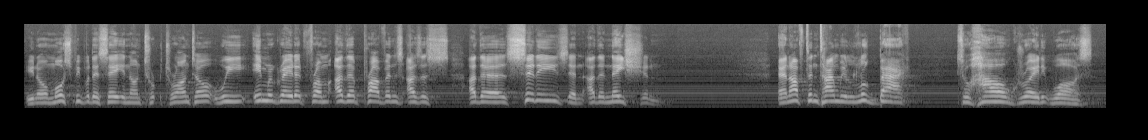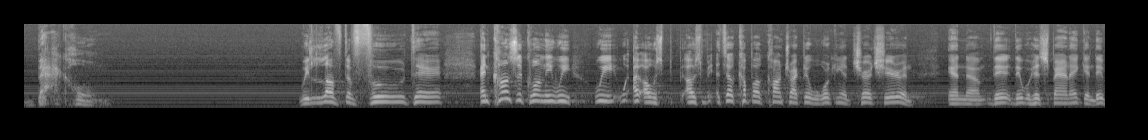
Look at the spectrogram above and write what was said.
you know, most people they say in Toronto, we immigrated from other province, other, other cities, and other nation. And oftentimes we look back to how great it was back home. We loved the food there. And consequently, we, we, I, was, I was, it's a couple of contractors working at church here, and, and um, they, they were Hispanic, and they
